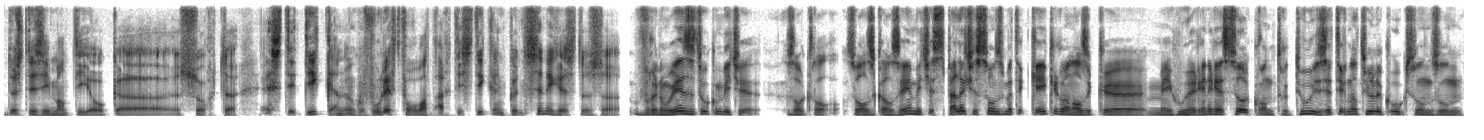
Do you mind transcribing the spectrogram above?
Dus het is iemand die ook een soort esthetiek en een gevoel heeft voor wat artistiek en kunstzinnig is. Dus, voor Noé is het ook een beetje zoals ik al zei, een beetje spelletjes soms met de kijker. Want als ik mij goed herinner, is Seul contre tout, zit er natuurlijk ook zo'n zo'n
